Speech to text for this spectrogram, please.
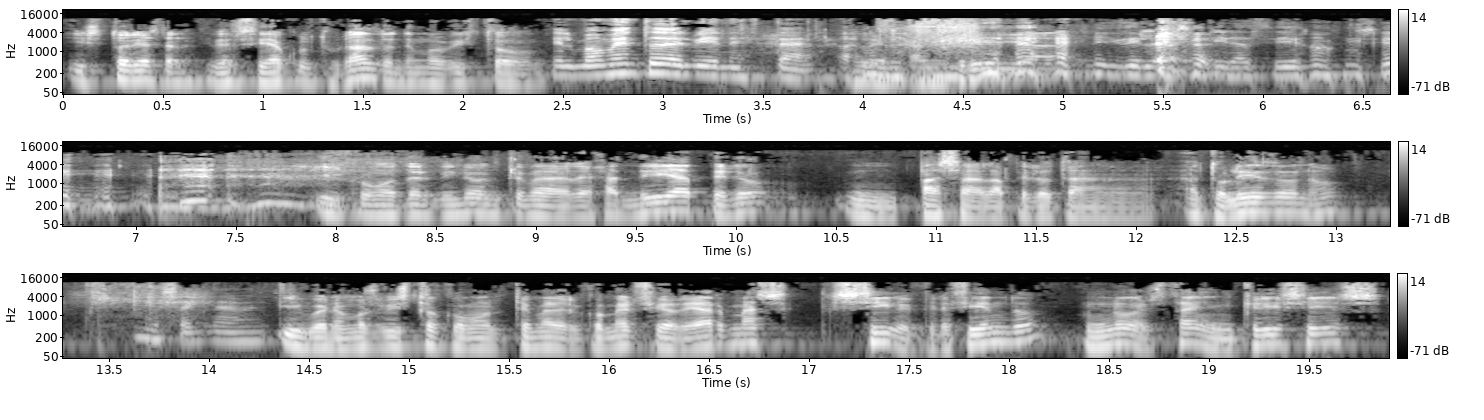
historias de la diversidad cultural, donde hemos visto El momento del bienestar. Alejandría y de la inspiración. y cómo terminó el tema de Alejandría, pero mm, pasa la pelota a Toledo, ¿no? Exactamente. Y bueno, hemos visto cómo el tema del comercio de armas sigue creciendo, no está en crisis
